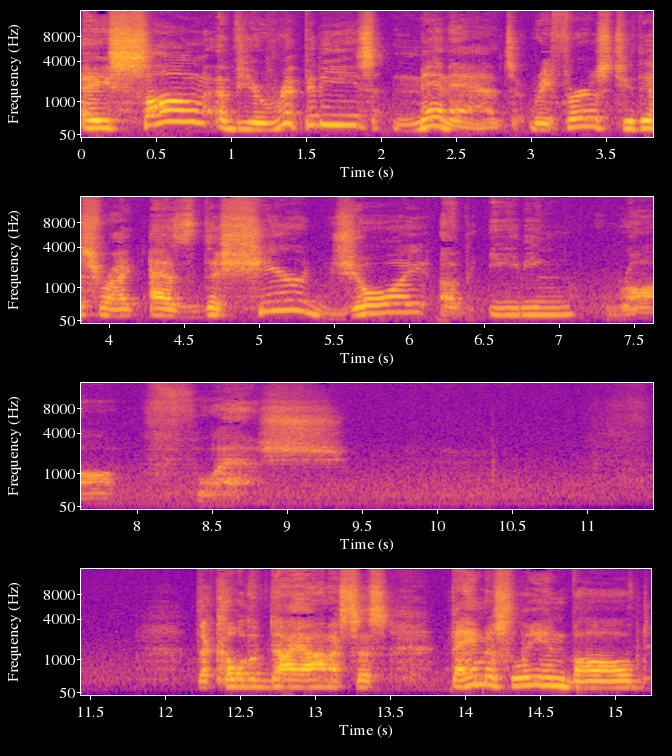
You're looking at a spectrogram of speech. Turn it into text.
A song of Euripides' Maenads refers to this rite as the sheer joy of eating raw flesh. The cult of Dionysus famously involved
